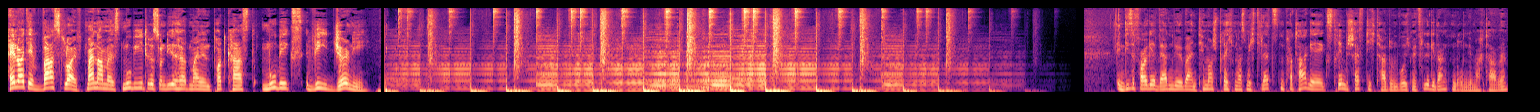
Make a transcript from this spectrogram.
Hey Leute, was läuft? Mein Name ist Mubi Idris und ihr hört meinen Podcast Mubix The Journey. In dieser Folge werden wir über ein Thema sprechen, was mich die letzten paar Tage extrem beschäftigt hat und wo ich mir viele Gedanken drum gemacht habe.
